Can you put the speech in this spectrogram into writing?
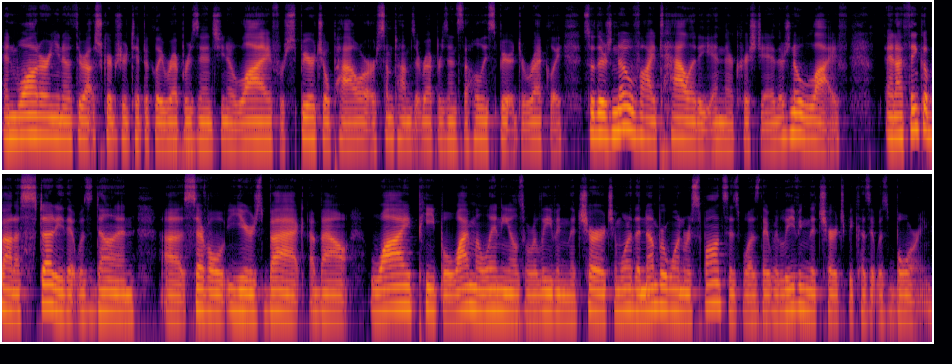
And water, you know, throughout scripture typically represents, you know, life or spiritual power or sometimes it represents the Holy Spirit directly. So there's no vitality in their Christianity. There's no life. And I think about a study that was done uh, several years back about why people, why millennials were leaving the church. And one of the number one responses was they were leaving the church because it was boring.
